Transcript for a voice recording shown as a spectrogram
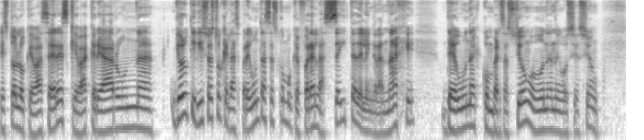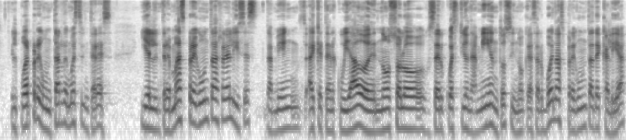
Esto lo que va a hacer es que va a crear una... Yo utilizo esto que las preguntas es como que fuera el aceite del engranaje de una conversación o de una negociación. El poder preguntar demuestra interés. Y el entre más preguntas realices, también hay que tener cuidado de no solo ser cuestionamientos, sino que hacer buenas preguntas de calidad.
